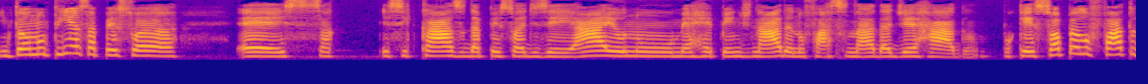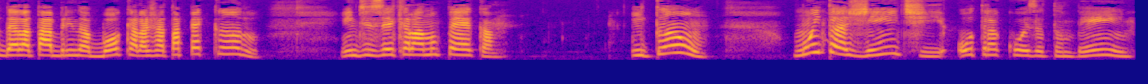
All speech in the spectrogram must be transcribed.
Então não tem essa pessoa, é, essa, esse caso da pessoa dizer, ah, eu não me arrependo de nada, eu não faço nada de errado. Porque só pelo fato dela estar tá abrindo a boca, ela já está pecando em dizer que ela não peca. Então, muita gente, outra coisa também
